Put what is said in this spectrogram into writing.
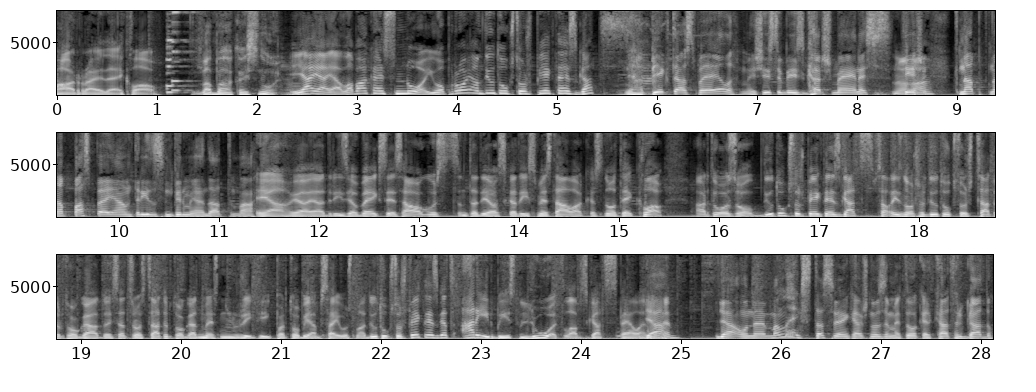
pārraidē, Klau. Labākais no. Jā, jā, jā, labākais no joprojām 2005. gads. Jā, piektā spēle. Šis ir bijis garš mēnesis. Aha. Tieši knap, knap paspējām 31. datumā. Jā, jā, jā, drīz jau beigsies augusts, un tad jau skatīsimies tālāk, kas notiek. Klau, ar to Ozolu 2005. gads, salīdzinoši ar 2004. gadu. Es atceros, 4. gadu mēs nu, rīktīgi par to bijām sajūsmā. 2005. gads arī ir bijis ļoti labs gads spēlēm. Jā. vai ne? Jā, un eh, man liekas, tas vienkārši nozīmē to, ka katru gadu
